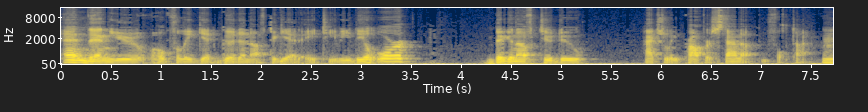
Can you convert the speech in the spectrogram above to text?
and then you hopefully get good enough to get a TV deal or big enough to do actually proper stand-up full time. Hmm.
